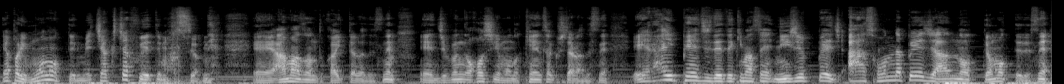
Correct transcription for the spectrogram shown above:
やっぱり物ってめちゃくちゃ増えてますよね。えー、Amazon とか行ったらですね、えー、自分が欲しいもの検索したらですね、えらいページ出てきません ?20 ページ。あ、そんなページあんのって思ってですね、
